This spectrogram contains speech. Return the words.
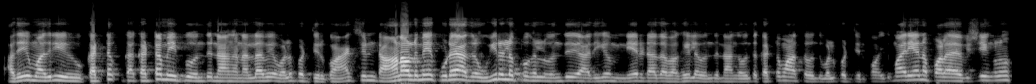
அதே மாதிரி கட்ட கட்டமைப்பு வந்து நாங்க நல்லாவே வலுப்படுத்தியிருக்கோம். ஆக்சிடென்ட் ஆனாலுமே கூட அதுல உயிரிழப்புகள் வந்து அதிகம் நேரிடாத வகையில வந்து நாங்க வந்து கட்டுமானத்தை வந்து வலுப்படுத்தியிருக்கோம். இது மாதிரியான பல விஷயங்களும்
